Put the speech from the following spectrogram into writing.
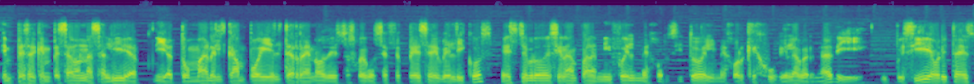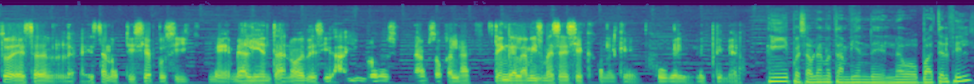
que empezaron a salir y a, tomar el campo y el terreno de estos juegos FPS bélicos. Este Brother Sinam para mí fue el mejorcito, el mejor que jugué, la verdad. Y, pues sí, ahorita esto, esta, esta noticia, pues sí, me, alienta, ¿no? Es decir, hay un Brother Sinam, pues ojalá tenga la misma esencia que con el que jugué el primero. Y pues hablando también del nuevo Battlefield,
